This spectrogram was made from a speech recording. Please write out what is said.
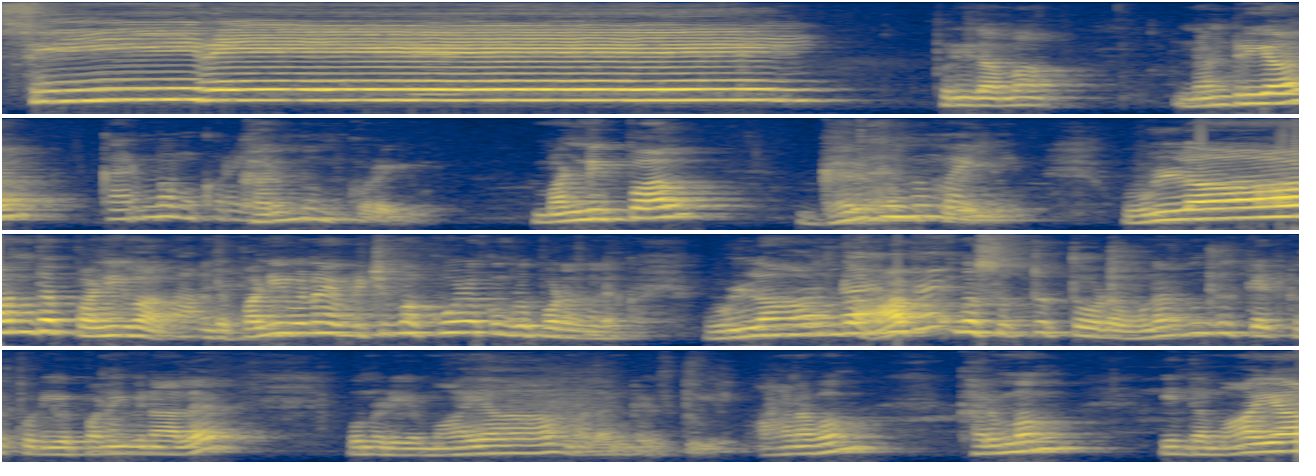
சீரே. புரியுதாமா நன்றியால் கர்மம் குறை கர்மம் குறையும். மன்னிப்பால் கர்வம் குறையும். உள்ளார்ந்த பணிவால் அந்த பணிவுனா எப்படி சும்மா கூழ கும்பிடு போடுறதில்ல உள்ளார்ந்த ஆத்ம சுத்தத்தோட உணர்ந்து கேட்கக்கூடிய பணிவினால உன்னுடைய மாயா மலங்கள் தீரும். ஆணவம் கர்மம் இந்த மாயா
